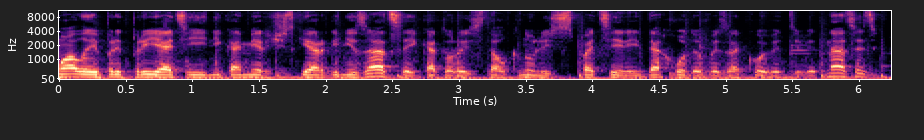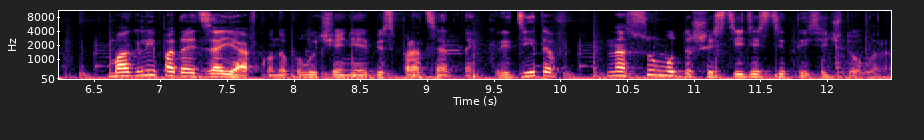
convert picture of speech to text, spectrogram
Малые предприятия и некоммерческие организации, которые столкнулись с потерей доходов из-за COVID-19, могли подать заявку на получение беспроцентных кредитов на сумму до 60 тысяч долларов.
